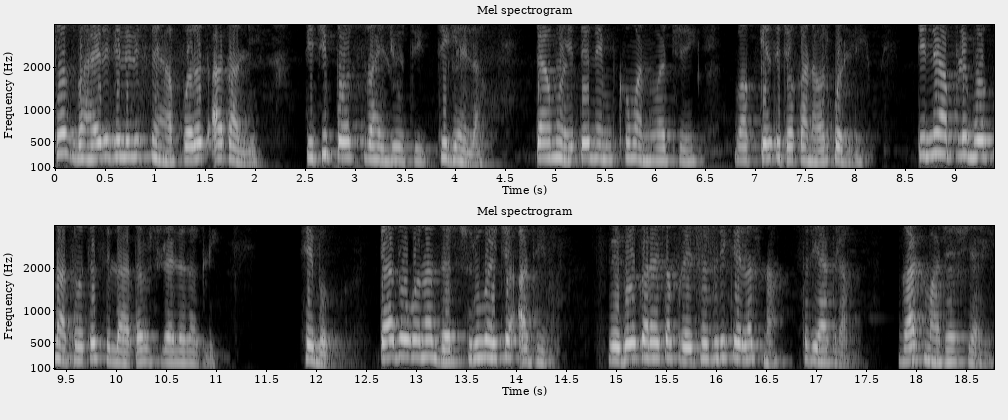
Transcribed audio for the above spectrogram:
तोच बाहेर गेलेली स्नेहा परत आत आली. तिची पर्स राहिली होती ती घ्यायला. त्यामुळे ते नेमकं मानवाची वाक्य तिच्या कानावर पडली. तिने आपले बोट नाचवतच तिला आता विचारायला लागली. हे बघ त्या दोघांना जर सुरू व्हायच्या आधीच वेगळं करायचा प्रयत्न जरी केलास ना तर याद राख गाठ माझ्याशी आहे.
